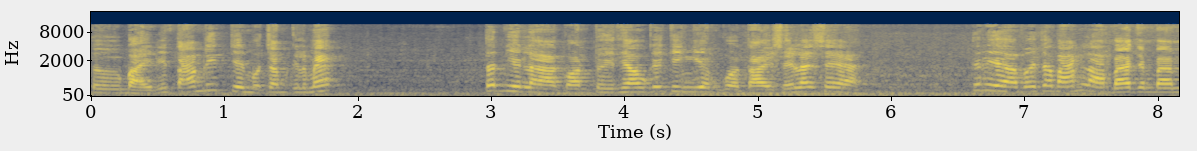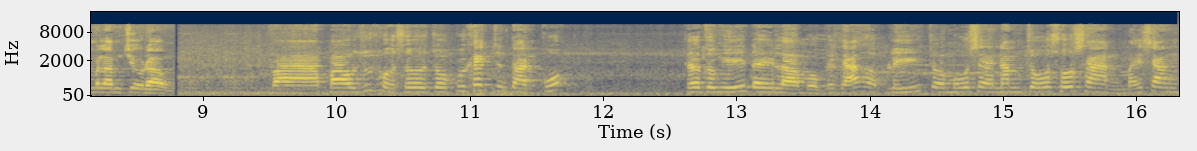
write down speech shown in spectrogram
từ 7 đến 8 lít trên 100 km tất nhiên là còn tùy theo cái kinh nghiệm của tài xế lái xe. Thế thì à, với giá bán là 335 triệu đồng và bao rút hồ sơ cho quý khách trên toàn quốc. Theo tôi nghĩ, đây là một cái giá hợp lý cho mẫu xe 5 chỗ số sàn máy xăng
